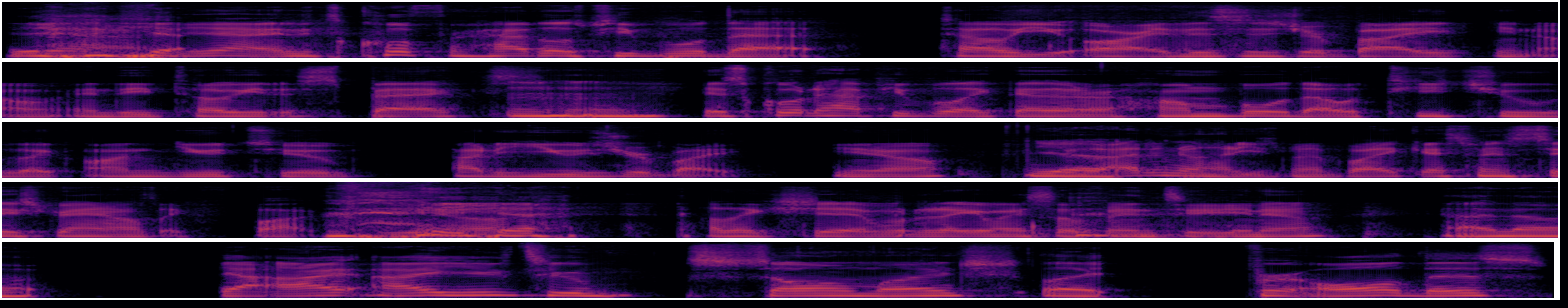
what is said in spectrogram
Yeah, Yeah, yeah. and it's cool for have those people that tell you, all right, this is your bike, you know, and they tell you the specs. Mhm. It's cool to have people like that that are humble that will teach you like on YouTube how to use your bike. You know, yeah. I didn't know how to use my bike. I spent six grand. I was like, fuck. You know? yeah I was like, shit. What did I get myself into? You know? i know yeah i i youtube so much like for all this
